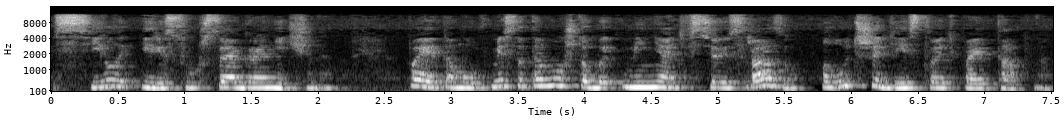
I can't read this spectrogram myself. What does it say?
силы и ресурсы ограничены. Поэтому вместо того, чтобы менять все и сразу, лучше действовать поэтапно.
